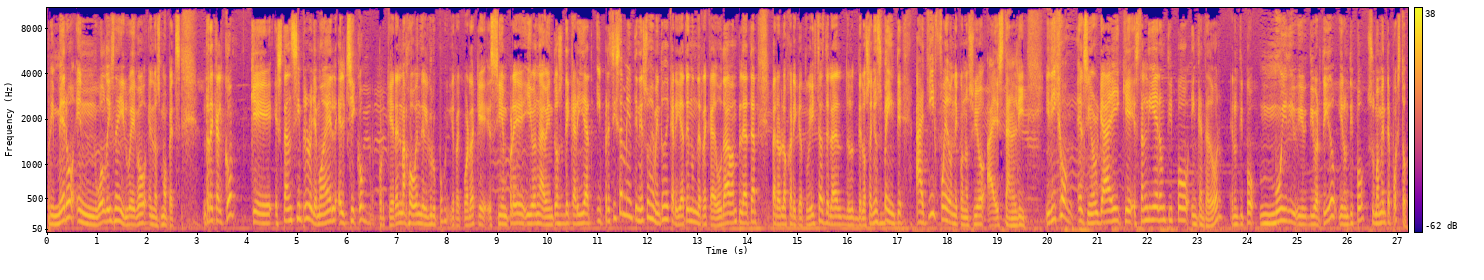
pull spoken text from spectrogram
primero en Walt Disney y luego en los Muppets. Recalcó que Stan siempre lo llamó a él el chico, porque era el más joven del grupo, y recuerda que siempre iban a eventos de caridad, y precisamente en esos eventos de caridad en donde recaudaban plata para los caricaturistas de, la- de los años 20, allí fue donde conoció a Stan Lee. Y dijo el señor Guy que Stan Lee era un tipo encantador, era un tipo muy di- divertido y era un tipo sumamente puesto.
